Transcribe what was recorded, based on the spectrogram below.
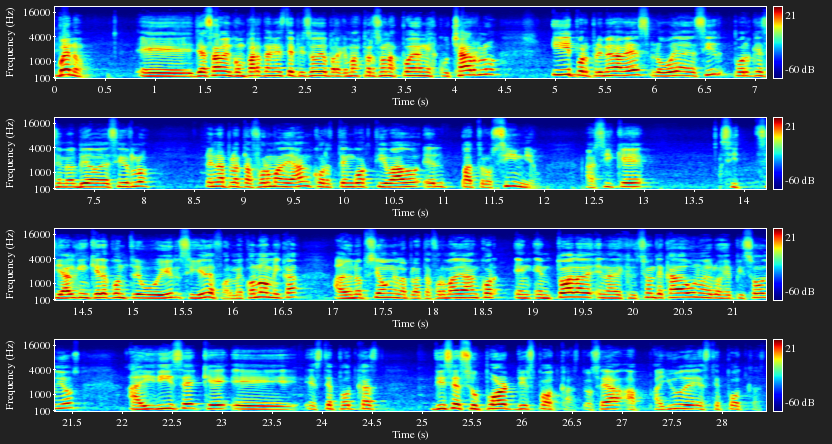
bueno, eh, ya saben, compartan este episodio para que más personas puedan escucharlo. Y por primera vez lo voy a decir porque se me ha olvidado decirlo. En la plataforma de Anchor tengo activado el patrocinio. Así que si, si alguien quiere contribuir, sí, de forma económica, hay una opción en la plataforma de Anchor, en, en toda la, en la descripción de cada uno de los episodios, ahí dice que eh, este podcast, dice support this podcast, o sea, a- ayude este podcast.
